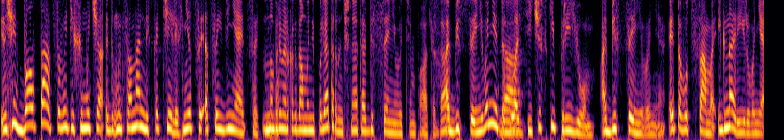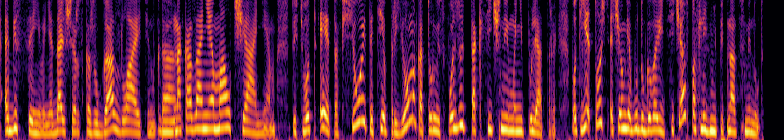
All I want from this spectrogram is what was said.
И начинает болтаться в этих эмоциональных котелях, не отсо- отсоединяется от него. например, когда манипулятор начинает обесценивать эмпата, да? Обесценивание это Да. классический прием. Обесценивание. Это вот самое игнорирование, обесценивание. Дальше я расскажу газлайтинг, Да. наказание молчанием. То есть вот это все это те приемы, которые используют токсичные манипуляторы. Вот е- то, о чем я буду говорить сейчас, последние 15 минут,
